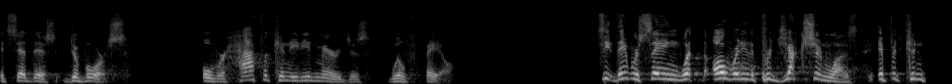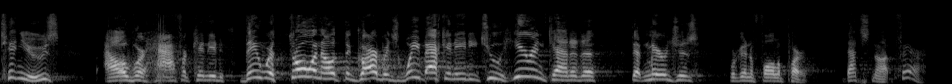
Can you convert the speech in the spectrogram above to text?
it said this divorce. Over half of Canadian marriages will fail. See, they were saying what already the projection was. If it continues, over half of Canadian, they were throwing out the garbage way back in 82 here in Canada that marriages were going to fall apart. That's not fair.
